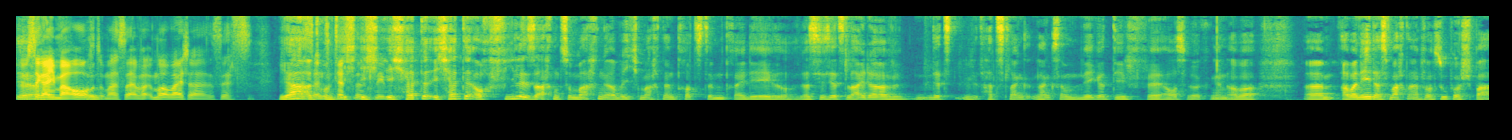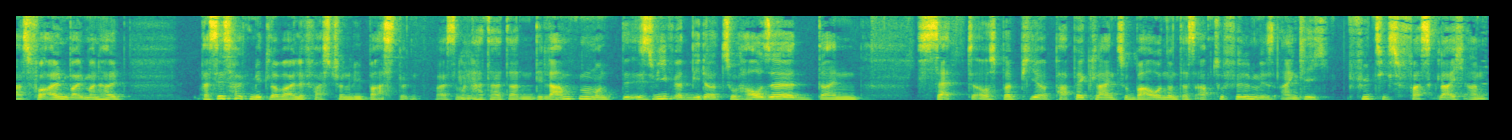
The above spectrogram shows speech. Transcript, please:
Du hörst ja gar nicht mal auf, und, du machst einfach immer weiter. Jetzt, ja, und, und ich, ich, ich, hätte, ich hätte auch viele Sachen zu machen, aber ich mache dann trotzdem 3D. So. Das ist jetzt leider, jetzt hat es lang, langsam negative Auswirkungen, aber, ähm, aber nee, das macht einfach super Spaß, vor allem weil man halt, das ist halt mittlerweile fast schon wie Basteln. Weißt du, man mhm. hat halt dann die Lampen und ist wie wieder zu Hause dein Set aus Papier, Pappe klein zu bauen und das abzufilmen, ist eigentlich, fühlt sich fast gleich an.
